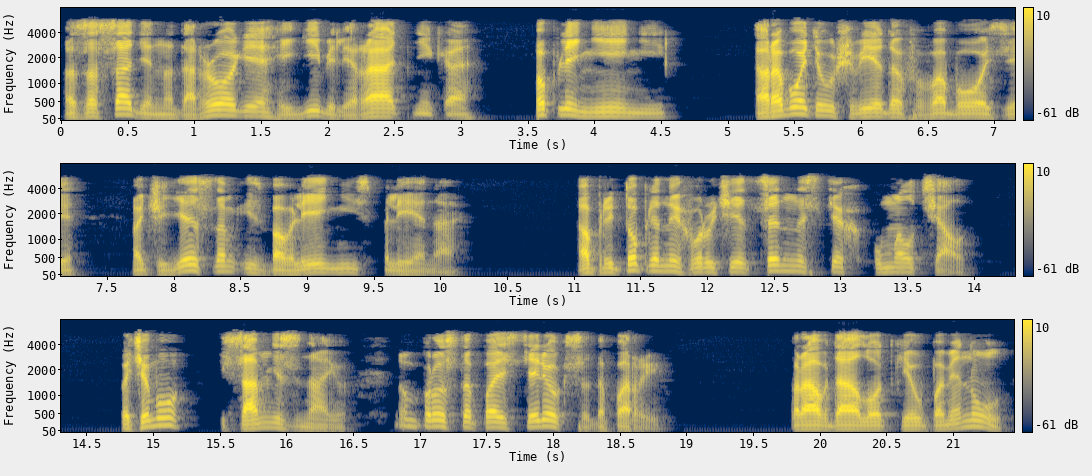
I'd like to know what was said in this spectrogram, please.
о засаде на дороге и гибели ратника, о пленении, о работе у шведов в обозе, о чудесном избавлении из плена. О притопленных в ручье ценностях умолчал. Почему? И сам не знаю. Ну, просто поостерегся до поры. Правда, о лодке упомянул,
